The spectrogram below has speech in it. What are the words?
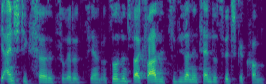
die Einstiegshürde zu reduzieren? Und so sind wir quasi zu dieser Nintendo Switch gekommen.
